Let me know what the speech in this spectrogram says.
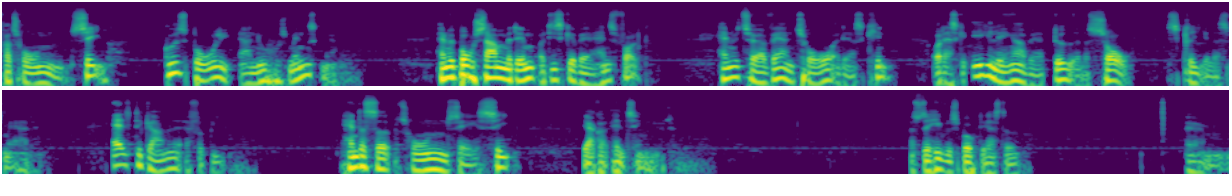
fra tronen. Se, Guds bolig er nu hos menneskene. Han vil bo sammen med dem, og de skal være hans folk. Han vil tørre hver en tårer af deres kind, og der skal ikke længere være død eller sorg, skrig eller smerte. Alt det gamle er forbi. Han, der sad på tronen, sagde, se, jeg gør alting nyt. Altså, det er helt vildt smukt, det her sted. Øhm,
